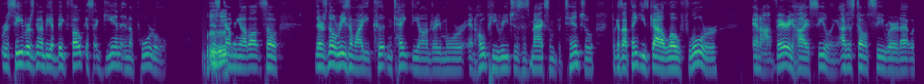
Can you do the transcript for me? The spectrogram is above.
receiver is going to be a big focus again in a portal this Mhm. coming up. So there's no reason why you couldn't take DeAndre Moore and hope he reaches his maximum potential because I think he's got a low floor and a very high ceiling. I just don't see where that would.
